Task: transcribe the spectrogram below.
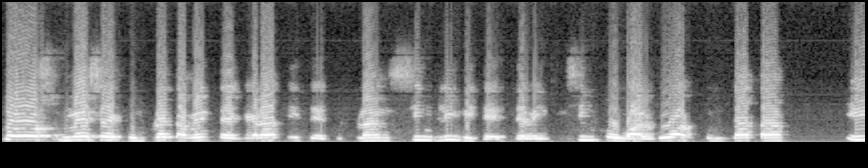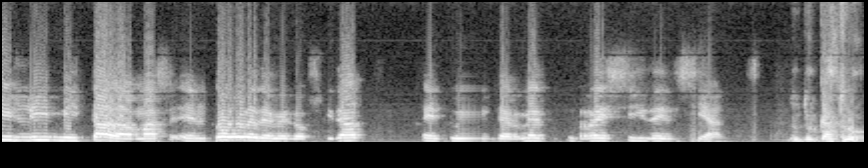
dos meses completamente gratis de tu plan sin límite de 25 balboas con data ilimitada, más el doble de velocidad en tu internet residencial. Doctor Castro,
